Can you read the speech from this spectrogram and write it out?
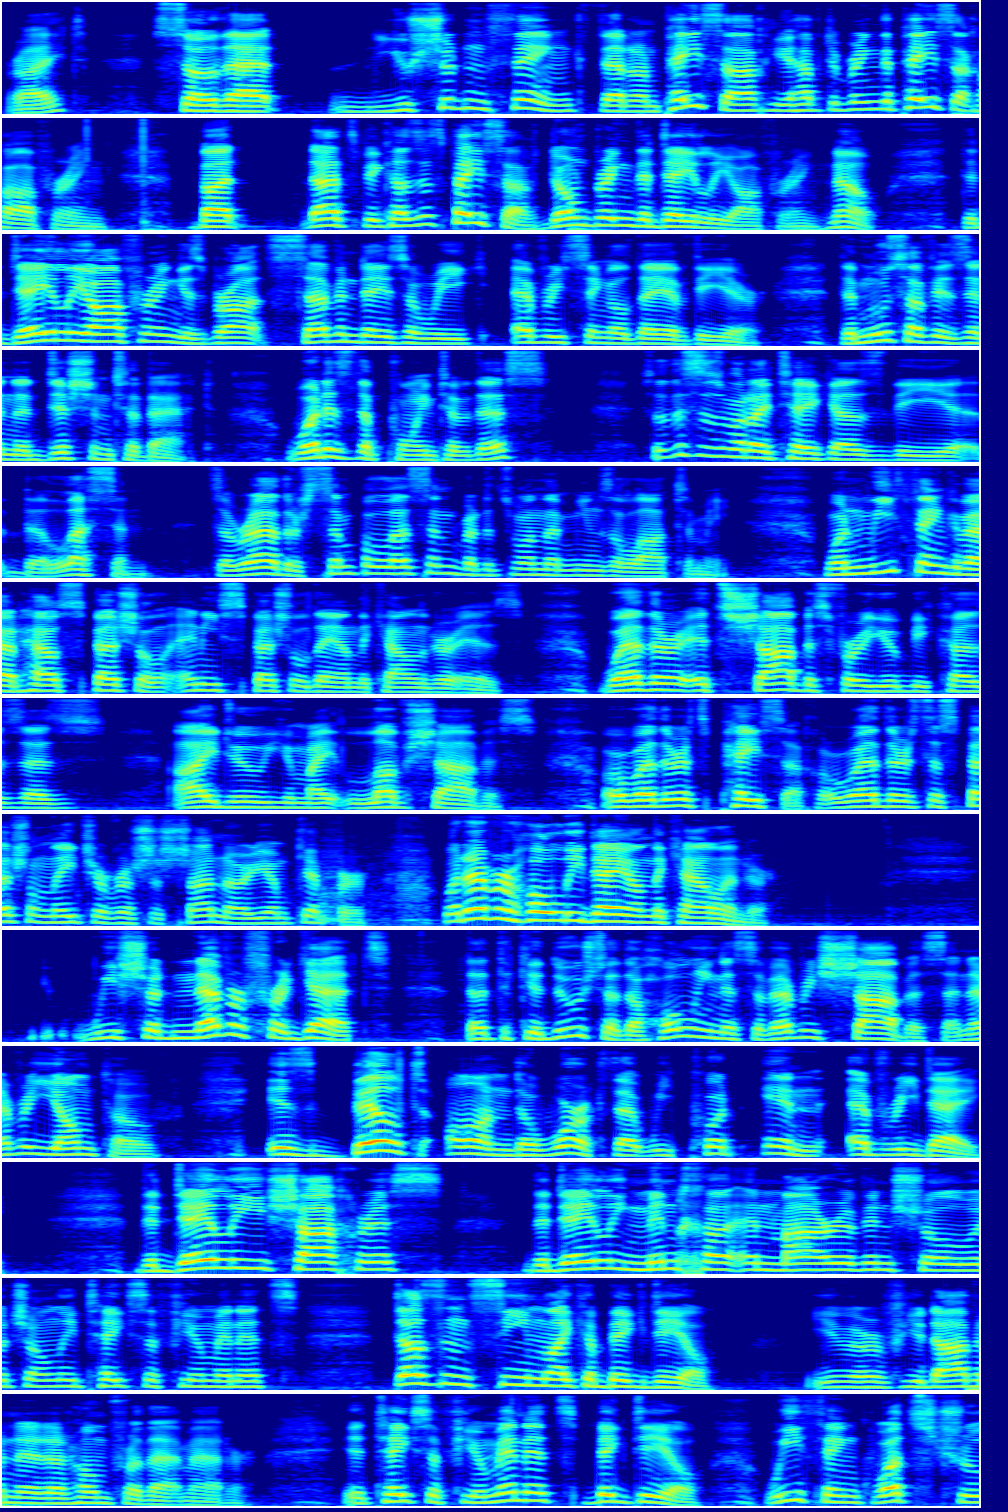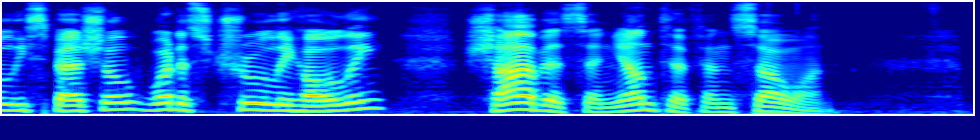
Right? So that you shouldn't think that on Pesach you have to bring the Pesach offering. But that's because it's Pesach. Don't bring the daily offering. No. The daily offering is brought seven days a week, every single day of the year. The Musaf is in addition to that. What is the point of this? So this is what I take as the the lesson. It's a rather simple lesson, but it's one that means a lot to me. When we think about how special any special day on the calendar is, whether it's Shabbos for you because as I do, you might love Shabbos, or whether it's Pesach, or whether it's the special nature of Rosh Hashanah or Yom Kippur, whatever holy day on the calendar. We should never forget that the Kedusha, the holiness of every Shabbos and every Yom Tov, is built on the work that we put in every day. The daily Shachris, the daily Mincha and Mariv in Shul, which only takes a few minutes, doesn't seem like a big deal, even if you daven it at home for that matter. It takes a few minutes, big deal. We think what's truly special, what is truly holy, Shabbos and Yom Tov and so on.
